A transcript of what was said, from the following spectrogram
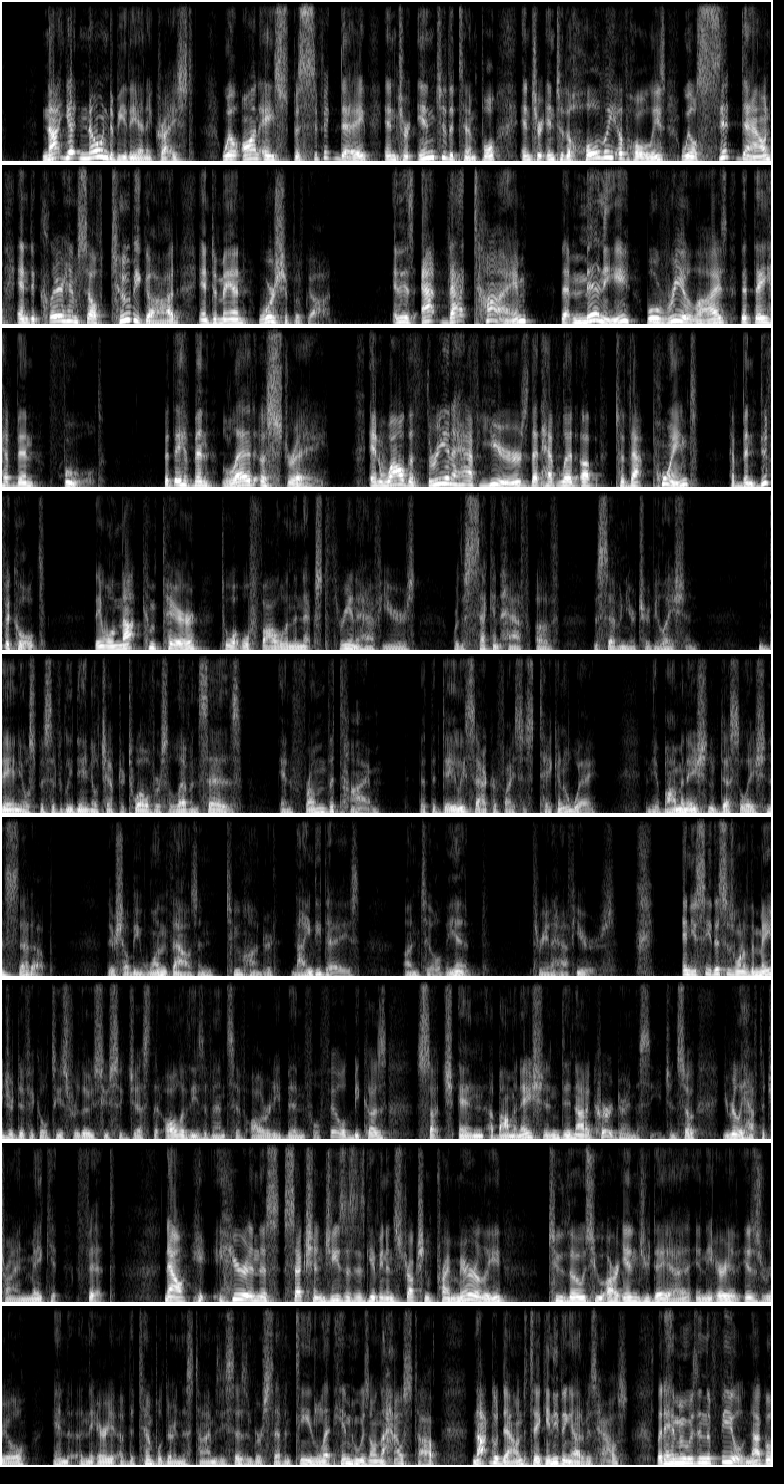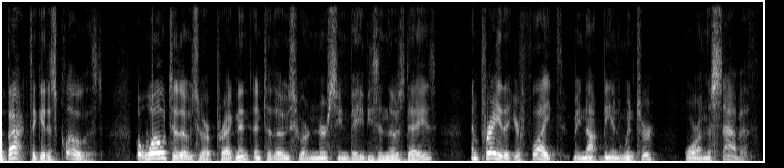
not yet known to be the Antichrist, will on a specific day enter into the temple, enter into the Holy of Holies, will sit down and declare himself to be God and demand worship of God. And it is at that time that many will realize that they have been fooled, that they have been led astray. And while the three and a half years that have led up to that point have been difficult, they will not compare to what will follow in the next three and a half years or the second half of the seven year tribulation. Daniel, specifically Daniel chapter 12, verse 11, says, And from the time that the daily sacrifice is taken away and the abomination of desolation is set up, there shall be 1,290 days until the end. Three and a half years. And you see, this is one of the major difficulties for those who suggest that all of these events have already been fulfilled because such an abomination did not occur during the siege. And so you really have to try and make it fit. Now, he, here in this section, Jesus is giving instruction primarily to those who are in Judea, in the area of Israel, and in the area of the temple during this time. As he says in verse 17, let him who is on the housetop not go down to take anything out of his house. Let him who is in the field not go back to get his clothes. But woe to those who are pregnant and to those who are nursing babies in those days. And pray that your flight may not be in winter or on the Sabbath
